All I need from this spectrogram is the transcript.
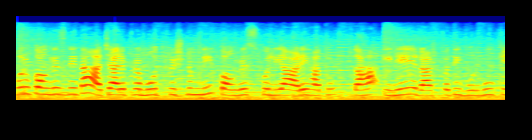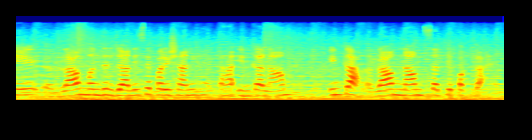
पूर्व कांग्रेस नेता आचार्य प्रमोद कृष्णम ने कांग्रेस को लिया आड़े हाथों, कहा, इन्हें राष्ट्रपति मुर्मू के राम मंदिर जाने से परेशानी है। कहा, इनका नाम, इनका राम नाम सत्य पक्का है।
